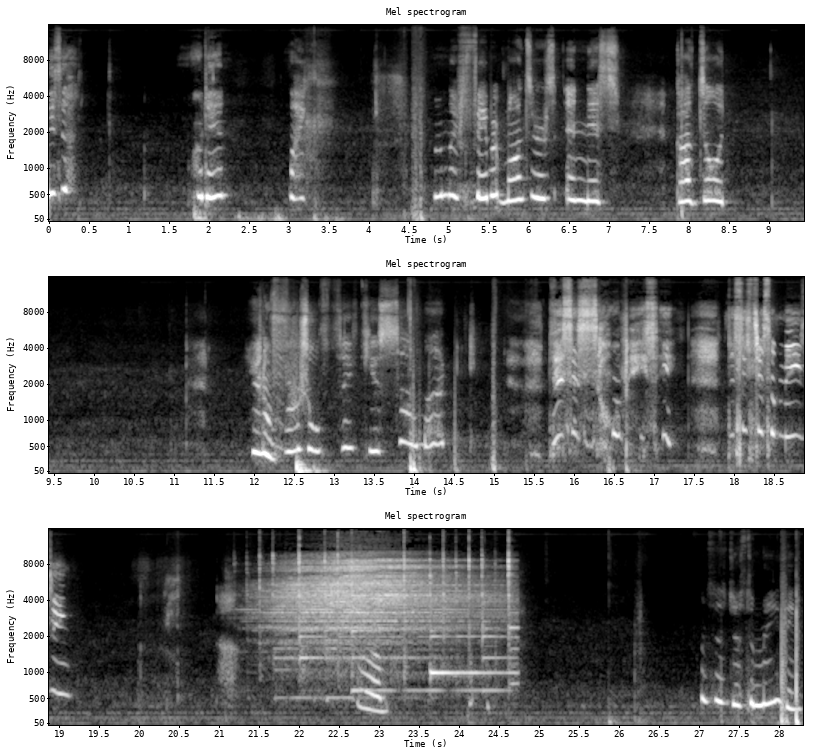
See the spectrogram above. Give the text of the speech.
Is that Rodan? Like one of my monsters in this Godzilla Universal, thank you so much. This is so amazing. This is just amazing. Um, this is just amazing.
